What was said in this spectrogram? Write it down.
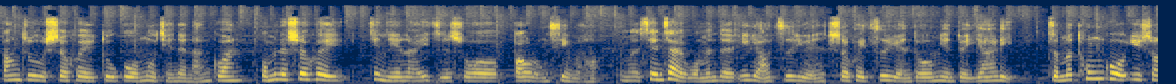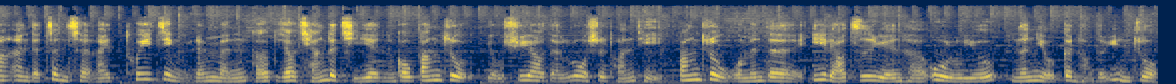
帮助社会度过目前的难关。我们的社会近年来一直说包容性嘛，哈，那么现在我们的医疗资源、社会资源都面对压力。怎么通过预算案的政策来推进人们和比较强的企业，能够帮助有需要的弱势团体，帮助我们的医疗资源和物流能有更好的运作，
